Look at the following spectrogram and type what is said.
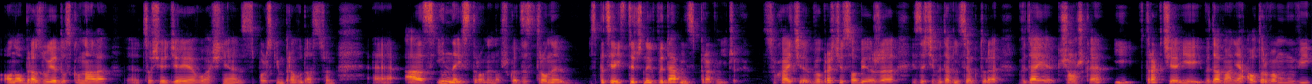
on obrazuje doskonale, co się dzieje właśnie z polskim prawodawstwem. A z innej strony, na przykład ze strony specjalistycznych wydawnictw prawniczych, Słuchajcie, wyobraźcie sobie, że jesteście wydawnictwem, które wydaje książkę i w trakcie jej wydawania autor wam mówi:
